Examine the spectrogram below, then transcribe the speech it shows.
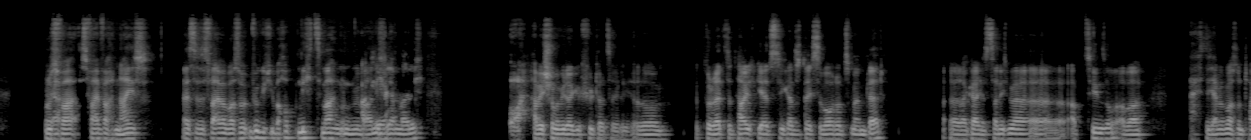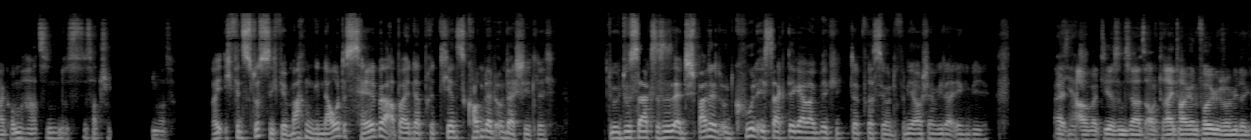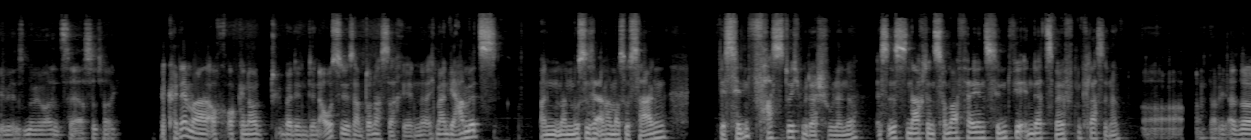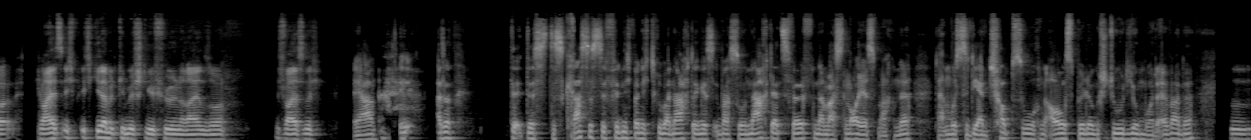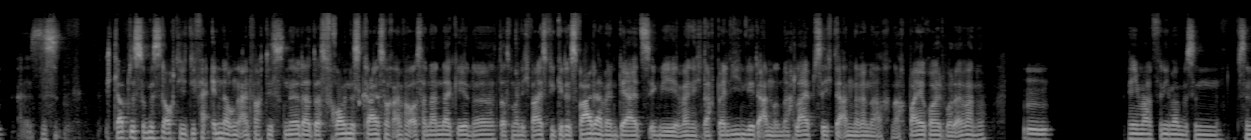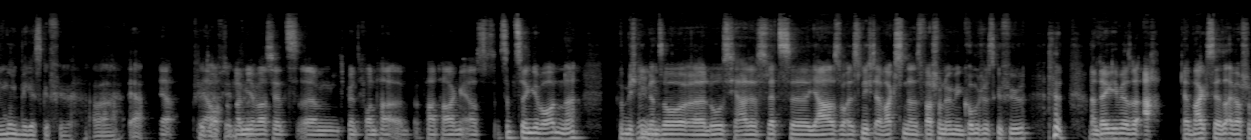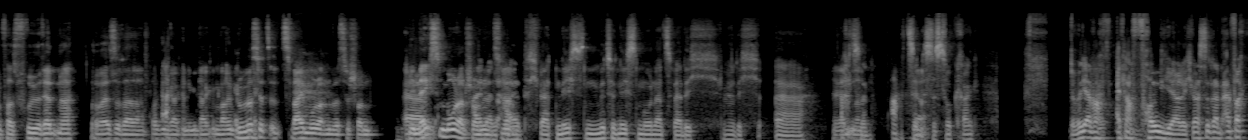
Und es Ja. war, es war einfach nice. Weißt du, das war einfach mal so wirklich überhaupt nichts machen und mir war nicht Okay. langweilig. Boah, habe ich schon mal wieder gefühlt tatsächlich. Also, so der letzte Tag, ich gehe jetzt die ganze nächste Woche dann zu meinem Dad. Äh, da kann ich jetzt dann nicht mehr äh, abziehen, so, aber weiß nicht, einfach mal so einen Tag rumharzen, das, das hat schon was. Ich find's lustig, wir machen genau dasselbe, aber interpretieren es komplett unterschiedlich. Du, du sagst, es ist entspannend und cool, ich sag, Digga, bei mir kriegt Depression. Finde ich auch schon wieder irgendwie. Weiß ja, aber bei dir sind es ja jetzt auch drei Tage in Folge schon wieder gewesen. Bei mir war jetzt der erste Tag. Wir können ja mal auch, auch genau über den, den Auslöser am Donnerstag reden. Ne? Ich meine, wir haben jetzt, man, man muss es ja einfach mal so sagen, wir sind fast durch mit der Schule, ne? Es ist nach den Sommerferien sind wir in der 12. Klasse, ne? Oh, ich, also, ich weiß, ich, ich gehe da mit gemischten Gefühlen rein, so. Ich weiß nicht. Ja, eh, also das, das krasseste finde ich, wenn ich drüber nachdenke, ist immer so nach der 12. dann was Neues machen, ne? Da musst du dir einen Job suchen, Ausbildung, Studium, whatever, ne? Hm. Es ist, ich glaube, das ist so ein bisschen auch die, die Veränderung einfach, dies, ne, da das Freundeskreis auch einfach auseinandergehen, ne, dass man nicht weiß, wie geht es weiter, wenn der jetzt irgendwie, wenn ich nach Berlin gehe, der andere nach Leipzig, der andere nach, nach Bayreuth, whatever, ne. Hm. Finde ich mal, finde ich mal ein bisschen, bisschen mulmiges Gefühl, aber ja. Ja, ja, auch so bei mir war es jetzt, ähm, ich bin jetzt vor ein, Ta ein paar Tagen erst 17 geworden, ne? Für mich ging dann Mhm. so äh, los, ja, das letzte Jahr so als Nicht-Erwachsener, das war schon irgendwie ein komisches Gefühl. dann denke ich mir so, ach, der Max, der ist einfach schon fast Frührentner. So, weißt du, da brauche ich mir gar keine Gedanken machen. Du wirst jetzt in zwei Monaten wirst du schon. Den Ähm, nächsten Monat schon. Jetzt, ne? Ich werde nächsten, Mitte nächsten Monats werde ich, werde ich äh, Rentner. 18. 18 Ja. das ist so krank. Da bin ich einfach, einfach volljährig, weißt du, dann einfach,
